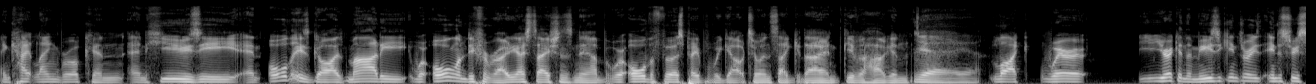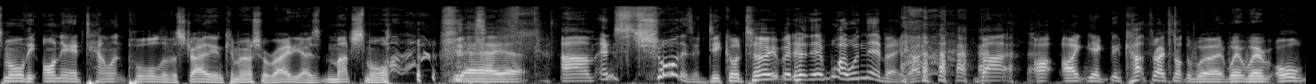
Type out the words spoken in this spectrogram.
and Kate Langbroek and and Hughesy and all these guys, Marty, we're all on different radio stations now, but we're all the first people we go up to and say good day and give a hug and yeah, yeah. like we're you reckon the music industry industry small, the on air talent pool of Australian commercial radio is much smaller. Yeah, yeah. Um, and sure, there's a dick or two, but why wouldn't there be? Right? but I, I, yeah, the cutthroat's not the word. We're, we're all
